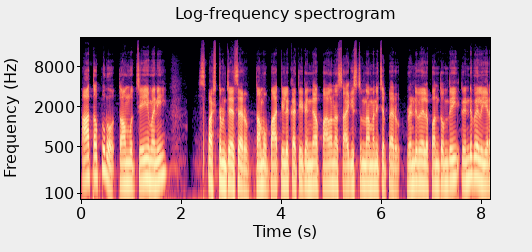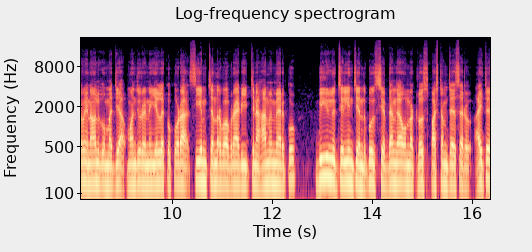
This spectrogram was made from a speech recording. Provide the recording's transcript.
ఆ తప్పును తాము చేయమని స్పష్టం చేశారు. తాము పార్టీలకు అతీతంగా పాలన సాగిస్తున్నామని చెప్పారు. రెండు వేల పంతొమ్మిది రెండు వేల ఇరవై నాలుగు మధ్య మంజూరైన ఇళ్ళకు కూడా సీఎం చంద్రబాబు నాయుడు ఇచ్చిన హామీ మేరకు బిల్లులు చెల్లించేందుకు సిద్ధంగా ఉన్నట్లు స్పష్టం చేశారు. అయితే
